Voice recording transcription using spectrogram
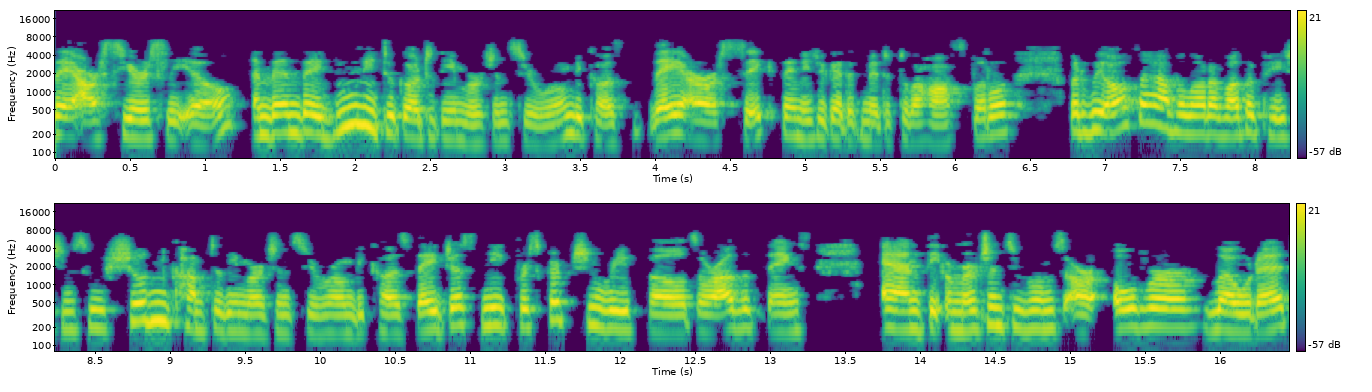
they are seriously ill and then they do need to go to the emergency room because they are sick. They need to get admitted to the hospital. But we also have a lot of other patients who shouldn't come to the emergency room because they just need prescription refills or other things. And the emergency rooms are overloaded.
